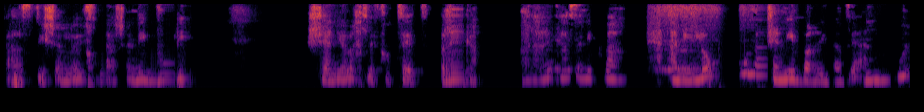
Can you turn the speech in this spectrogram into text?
כעסתי, שאני לא יכולה, שאני גבולי, שאני הולכת לפוצץ. רגע, אבל הרגע הזה נגמר. אני לא מול השני ברגע הזה, אני מול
